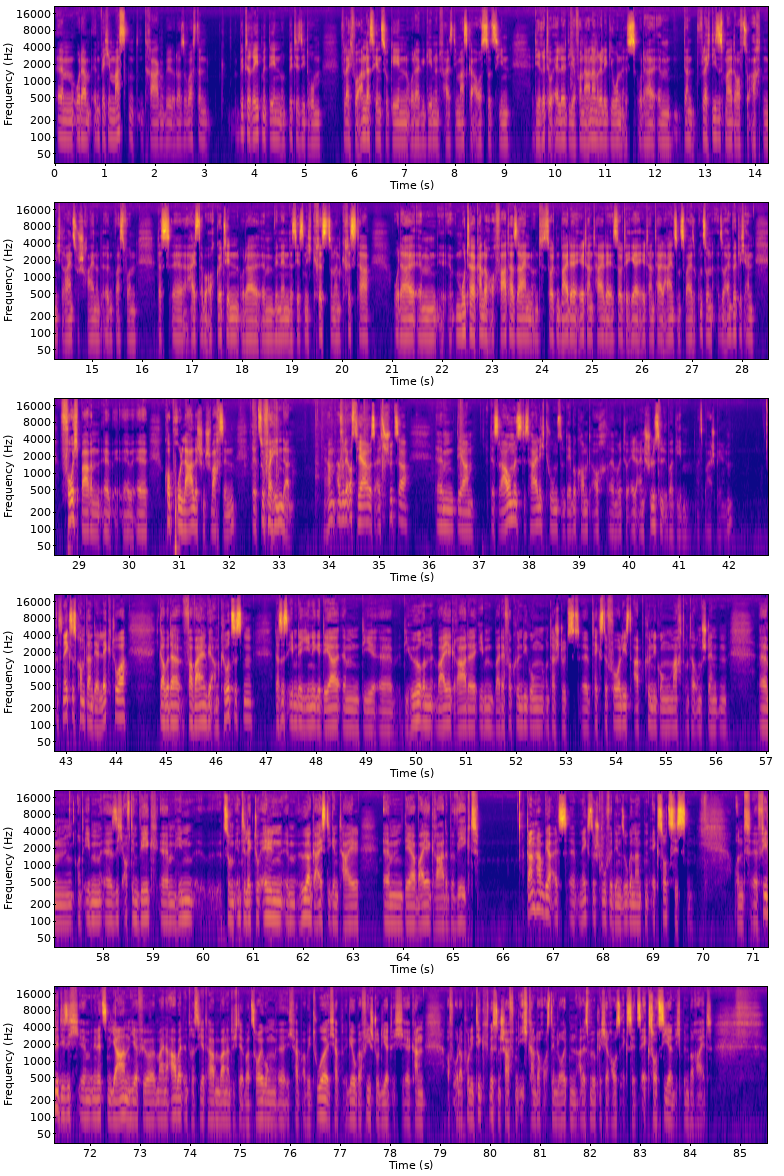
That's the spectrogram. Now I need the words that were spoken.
ähm, oder irgendwelche Masken tragen will oder sowas, dann bitte red mit denen und bitte sie drum, vielleicht woanders hinzugehen oder gegebenenfalls die Maske auszuziehen, die rituelle, die ja von einer anderen Religion ist, oder ähm, dann vielleicht dieses Mal darauf zu achten, nicht reinzuschreien und irgendwas von, das äh, heißt aber auch Göttin oder ähm, wir nennen das jetzt nicht Christ, sondern Christa oder ähm, Mutter kann doch auch Vater sein und es sollten beide Elternteile, es sollte eher Elternteil 1 und 2 und so ein, also ein wirklich einen furchtbaren äh, äh, äh, koprolalischen Schwachsinn äh, zu verhindern. Ja, also der Ostiarius als Schützer ähm, der, des Raumes, des Heiligtums und der bekommt auch ähm, rituell einen Schlüssel übergeben, als Beispiel. Ne? Als nächstes kommt dann der Lektor. Ich glaube, da verweilen wir am kürzesten. Das ist eben derjenige, der ähm, die, äh, die höheren Weihegrade eben bei der Verkündigung unterstützt, äh, Texte vorliest, Abkündigungen macht unter Umständen ähm, und eben äh, sich auf dem Weg ähm, hin äh, zum intellektuellen, ähm, höhergeistigen Teil ähm, der Weihe gerade bewegt. Dann haben wir als äh, nächste Stufe den sogenannten Exorzisten. Und äh, viele, die sich ähm, in den letzten Jahren hier für meine Arbeit interessiert haben, waren natürlich der Überzeugung, äh, ich habe Abitur, ich habe Geografie studiert, ich äh, kann auf oder Politikwissenschaften, ich kann doch aus den Leuten alles Mögliche raus exorzieren, ich bin bereit.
